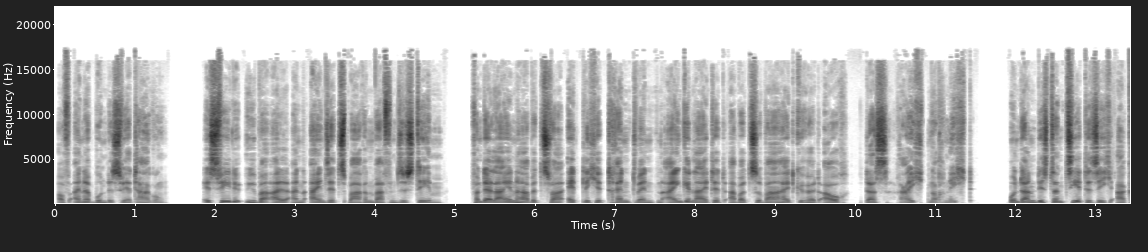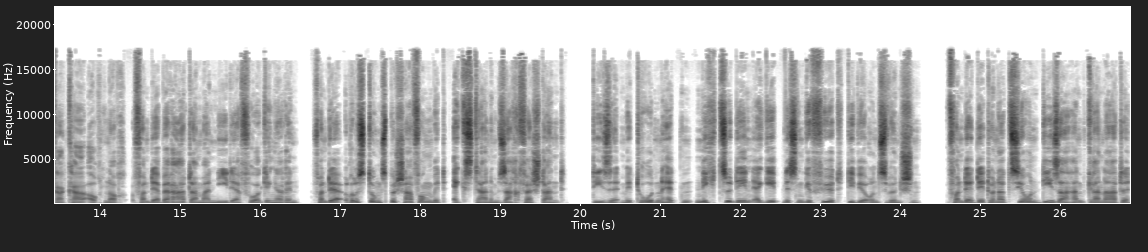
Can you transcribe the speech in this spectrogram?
auf einer Bundeswehrtagung. Es fehle überall an einsetzbaren Waffensystemen. Von der Leyen habe zwar etliche Trendwenden eingeleitet, aber zur Wahrheit gehört auch, das reicht noch nicht. Und dann distanzierte sich AKK auch noch von der Beratermanie der Vorgängerin, von der Rüstungsbeschaffung mit externem Sachverstand. Diese Methoden hätten nicht zu den Ergebnissen geführt, die wir uns wünschen. Von der Detonation dieser Handgranate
